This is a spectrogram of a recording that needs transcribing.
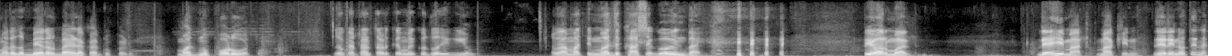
મારે તો બેરલ બાયણે કાઢવું પડ્યું. મધનું પોળું હતું. જો કટાણ તડકે મૂક્યું તો હોઈ ગયું. હવે આમાંથી મધ ખાશે ગોવિંદભાઈ. પ્યોર મધ. દેહી માઠ માખીનું. ઝેરી નહોતી ને?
